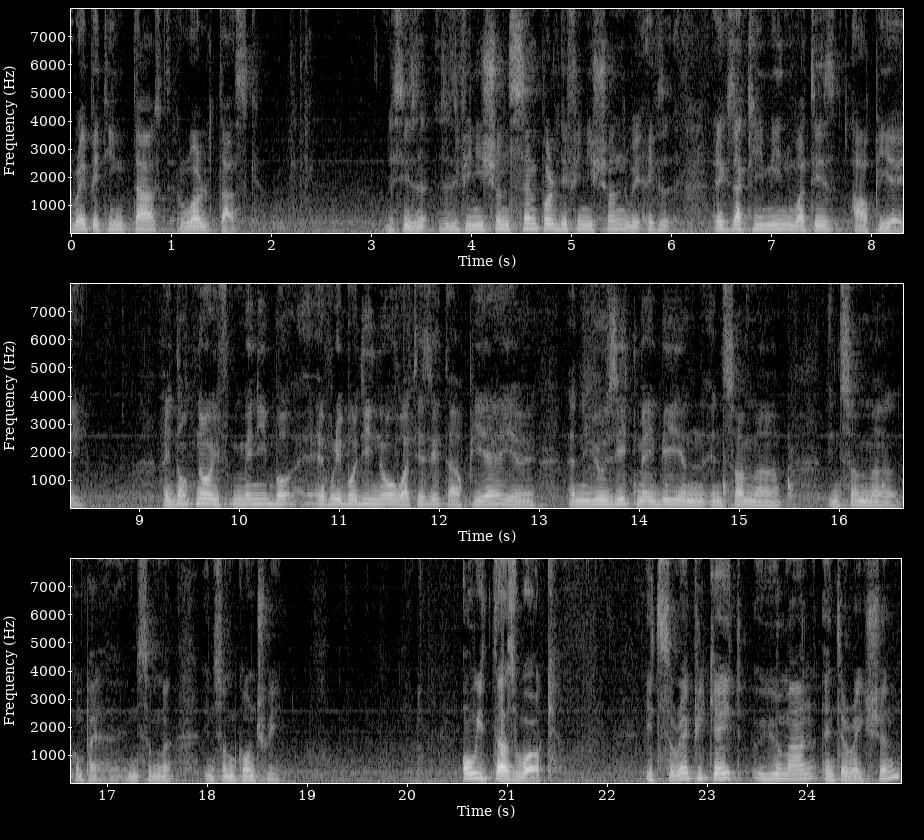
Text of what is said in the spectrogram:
repeating task, role task. This is the definition, simple definition, we ex exactly mean what is RPA. I don't know if many everybody know what is it RPA uh, and use it maybe in, in some uh, in some uh, in some uh, in some country. How it does work? It's replicate human interaction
